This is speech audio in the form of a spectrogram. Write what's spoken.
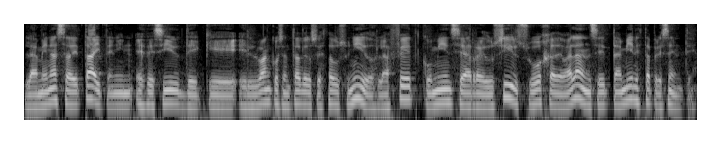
la amenaza de tightening, es decir, de que el Banco Central de los Estados Unidos, la Fed, comience a reducir su hoja de balance, también está presente.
